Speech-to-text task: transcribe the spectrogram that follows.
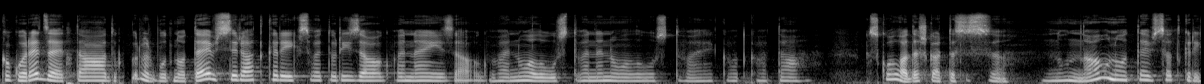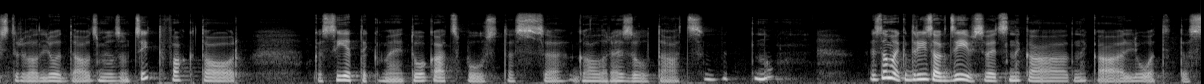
kaut ko redzēt tādu, kur varbūt no tevis ir atkarīgs, vai tur izaug vai neizaug, vai nolūst vai nenolūst, vai kaut kā tā. Skolā dažkārt tas nu, nav no tevis atkarīgs, tur vēl ļoti daudz milzumu citu faktoru kas ietekmē to, kāds būs tas gala rezultāts. Bet, nu, es domāju, ka drīzāk dzīvesveids nekā, nekā ļoti tas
